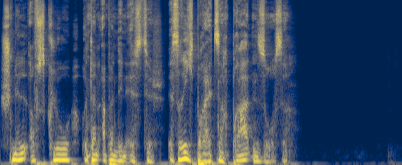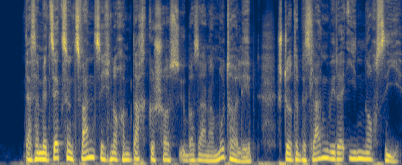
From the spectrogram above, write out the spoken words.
schnell aufs Klo und dann ab an den Esstisch. Es riecht bereits nach Bratensoße. Dass er mit 26 noch im Dachgeschoss über seiner Mutter lebt, störte bislang weder ihn noch sie.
